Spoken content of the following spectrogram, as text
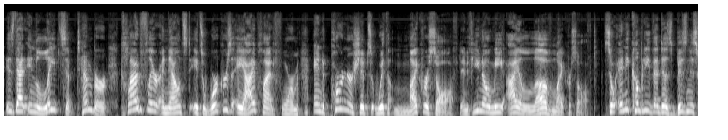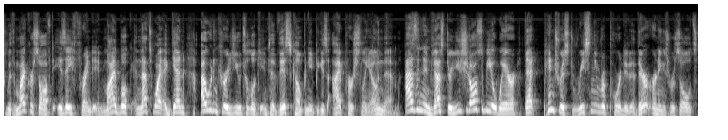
is that in late September, Cloudflare announced its Workers AI platform and partnerships with Microsoft. And if you know me, I love Microsoft. Microsoft. So any company that does business with Microsoft is a friend in my book, and that's why, again, I would encourage you to look into this company because I personally own them. As an investor, you should also be aware that Pinterest recently reported their earnings results,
